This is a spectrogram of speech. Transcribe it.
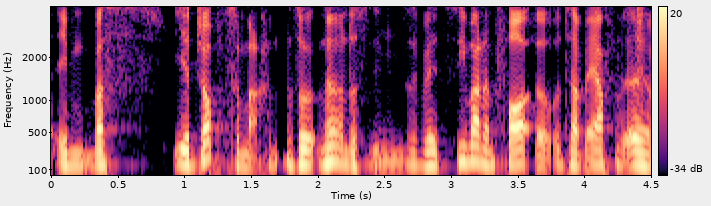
Eben was, ihr Job zu machen. So, ne? Und das mhm. will sie mal vor, äh, unterwerfen, äh,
